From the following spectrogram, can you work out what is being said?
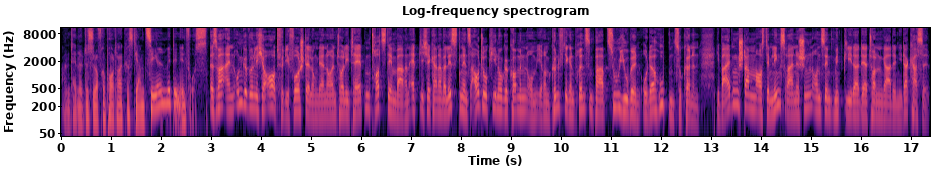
Antenne Düsseldorf-Reporter Christian Zehlen mit den Infos. Es war ein ungewöhnlicher Ort für die Vorstellung der neuen Tollitäten. Trotzdem waren etliche Karnevalisten ins Autokino gekommen, um ihrem künftigen Prinzenpaar zujubeln oder hupen zu können. Die beiden stammen aus dem Linksrheinischen und sind Mitglieder der Tonnengarde Niederkassel.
